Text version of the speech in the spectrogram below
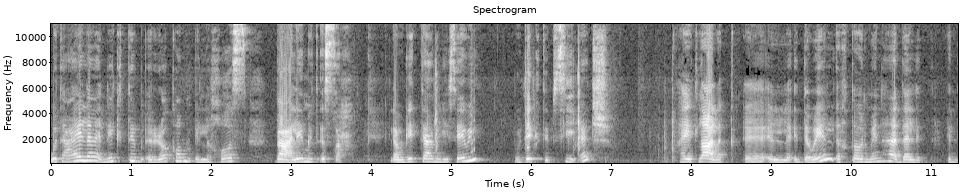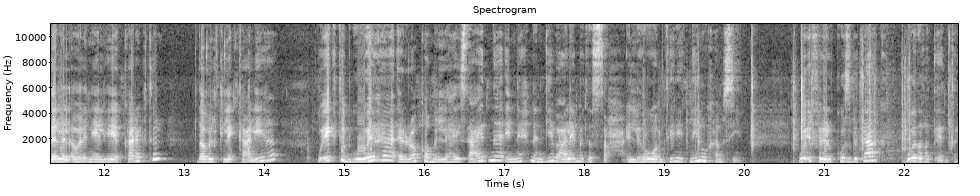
وتعالى نكتب الرقم اللي خاص بعلامة الصح. لو جيت تعمل يساوي وتكتب CH هيطلع لك الدوال اختار منها دالة الدالة الأولانية اللي هي character double click عليها واكتب جواها الرقم اللي هيساعدنا ان إحنا نجيب علامة الصح اللي هو 252 واقفل القوس بتاعك واضغط Enter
